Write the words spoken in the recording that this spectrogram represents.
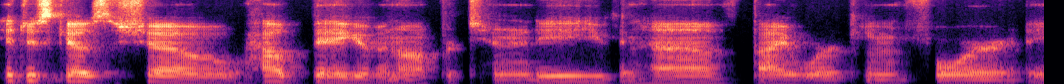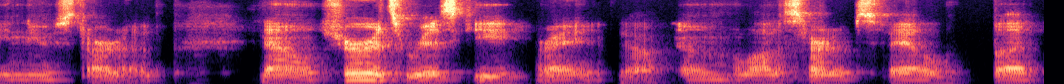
it just goes to show how big of an opportunity you can have by working for a new startup. Now, sure, it's risky, right? Yeah. Um, a lot of startups fail, but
